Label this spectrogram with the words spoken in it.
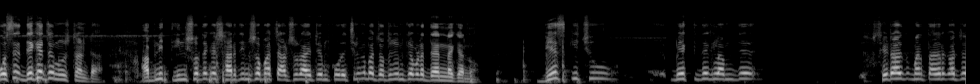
বসে দেখেছেন অনুষ্ঠানটা। আপনি তিনশো থেকে সাড়ে তিনশো বা চারশোর আইটেম করেছিলেন বা যতজনকে আপনারা দেন না কেন? বেশ কিছু ব্যক্তি দেখলাম যে সেটা হয়তো মানে তাদের কাছে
